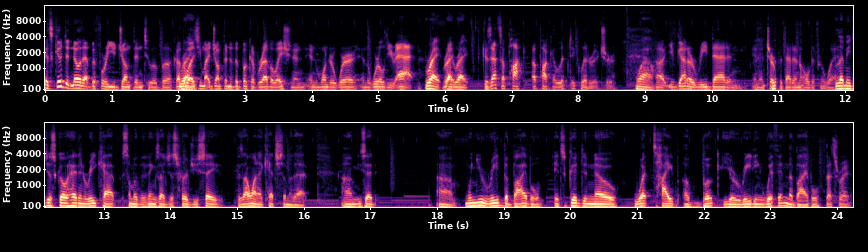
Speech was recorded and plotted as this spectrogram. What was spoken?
it's good to know that before you jump into a book. Otherwise, Right. you might jump into the book of Revelation and, and wonder where in the world you're at. Right, right, right. Because that's apoc- apocalyptic literature. Wow. Uh, you've got to read that and, and interpret that in a whole different way. Let me just go ahead and recap some of the things I just heard you say because I want to catch some of that. Um, you said um, when you read the Bible, it's good to know what type of book you're reading within the Bible that's right.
